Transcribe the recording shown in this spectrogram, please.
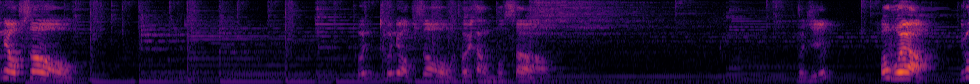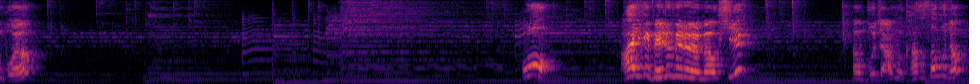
돈이 없어 돈 돈이 없어 더 이상 못 사. 뭐지? 어 뭐야? 이건 뭐야? 어? 아 이게 메르메르 열매 혹시? 한번 보자 한번 가서 써보죠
